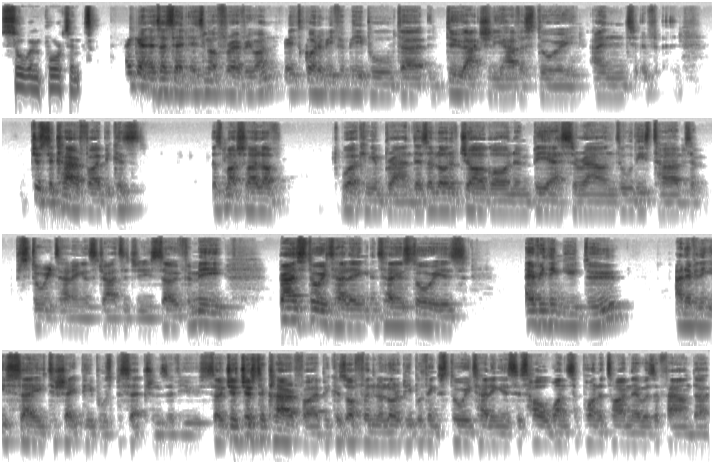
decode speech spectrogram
so important again, as I said, it's not for everyone. It's got to be for people that do actually have a story. And just to clarify, because as much as I love working in brand, there's a lot of jargon and BS around all these terms and storytelling and strategy. So for me, brand storytelling and telling a story is everything you do and everything you say to shape people's perceptions of you. So just just to clarify, because often a lot of people think storytelling is this whole once upon a time there was a founder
